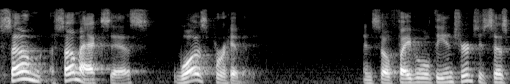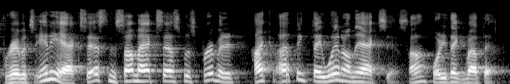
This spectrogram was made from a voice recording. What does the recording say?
some some access was prohibited, and so favorable to the insurance, it says prohibits any access, and some access was prohibited. I, I think they win on the access, huh? What do you think about that?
